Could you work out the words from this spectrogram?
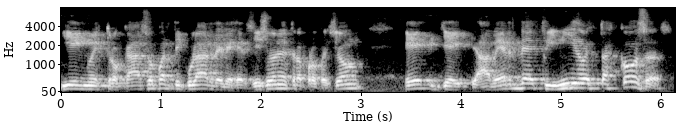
Y en nuestro caso particular del ejercicio de nuestra profesión, es haber definido estas cosas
